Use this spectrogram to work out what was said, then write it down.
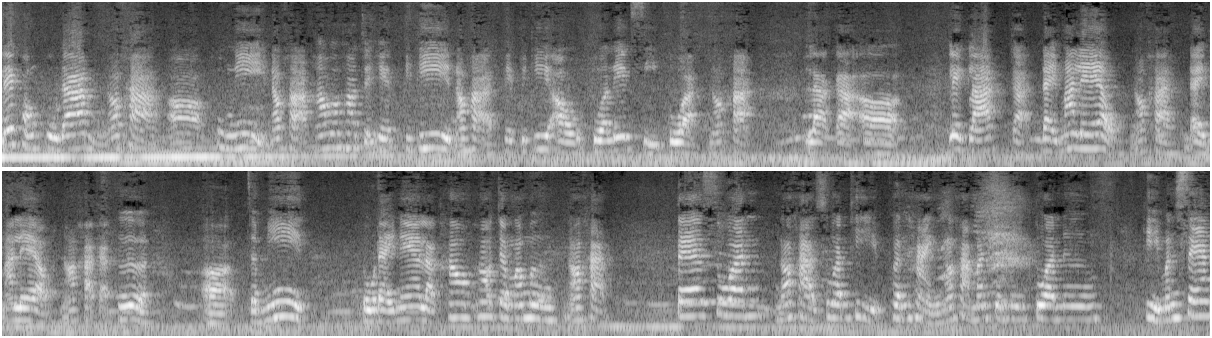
เลขของปู่ดำเนาะค่ะเอ่อพรุ่งนี้เนาะค่ะห้าห้าจะเฮ็ดพิธีเนาะค่ะเฮ็ดพิธีเอาตัวเลขสี่ตัวเนาะค่ะแล้วก็เอ่อ เลขลัดก็ได้มาแล้วเนาะค่ะได้มาแล้วเนาะค่ะก็คือเอ่อจะมี ตัวใดแน่ล่ะเข้าเข้าจะมามึงเนาะค่ะ แต่ส่วนเนาะค่ะ ส่วนที่เพิ่นให้เนาะค่ะ มันจะมีตัวหนึ่งที่มันแซง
